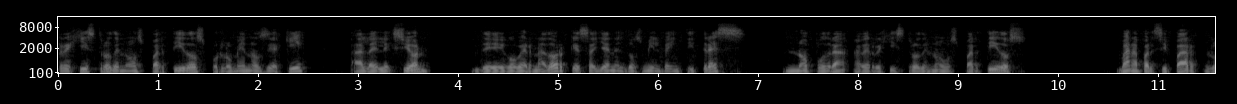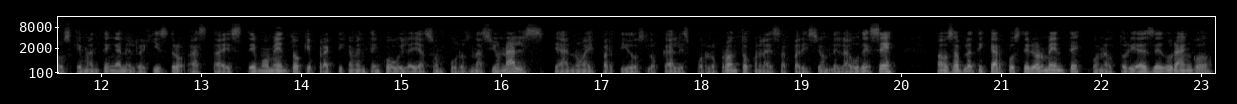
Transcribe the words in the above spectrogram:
registro de nuevos partidos, por lo menos de aquí a la elección de gobernador, que es allá en el 2023, no podrá haber registro de nuevos partidos. Van a participar los que mantengan el registro hasta este momento, que prácticamente en Coahuila ya son puros nacionales, ya no hay partidos locales por lo pronto con la desaparición de la UDC. Vamos a platicar posteriormente con autoridades de Durango,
